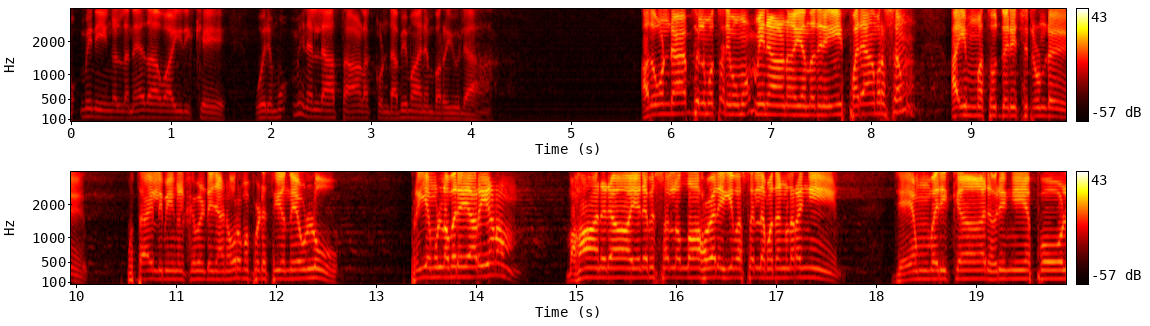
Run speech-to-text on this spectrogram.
മുഅ്മിനീങ്ങളുടെ നേതാവായിരിക്കെ ഒരു മുഅ്മിനല്ലാത്ത ആളെ കൊണ്ട് അഭിമാനം പറയൂല. അതുകൊണ്ട് അബ്ദുൽ മുത്തലിബ് മുഅ്മിനാണ് എന്നതിന് ഈ പരാമർശം അയിമ്മത്ത് ഉദ്ധരിച്ചിട്ടുണ്ട്. മുത്താലിമീങ്ങൾക്ക് വേണ്ടി ഞാൻ ഓർമ്മപ്പെടുത്തിയെന്നേ ഉള്ളൂ. പ്രിയമുള്ളവരെ അറിയണം മഹാനരായ നബി സല്ലല്ലാഹു അലൈഹി വസല്ലം തങ്ങൾ ഇറങ്ങി ജയം വരിക്കാൻ ഒരുങ്ങിയപ്പോൾ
